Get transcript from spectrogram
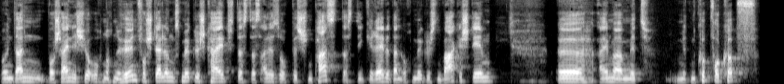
Und dann wahrscheinlich hier auch noch eine Höhenverstellungsmöglichkeit, dass das alles auch ein bisschen passt, dass die Geräte dann auch möglichst in Waage stehen. Äh, einmal mit mit einem Kupferkopf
